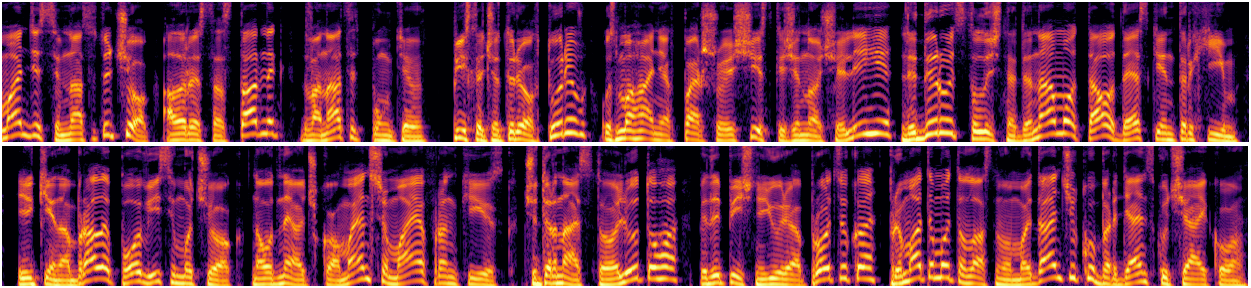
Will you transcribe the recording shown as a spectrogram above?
команді 17 очок, а Лариса Стадник 12 пунктів. Після чотирьох турів у змаганнях першої шістки жіночої ліги лідирують столичне Динамо та Одеський Інтерхім, які набрали по 8 очок. На одне очко менше має Франківськ. 14 лютого підопічні Юрія Процюка прийматимуть на власному майданчику бердянську чайку.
